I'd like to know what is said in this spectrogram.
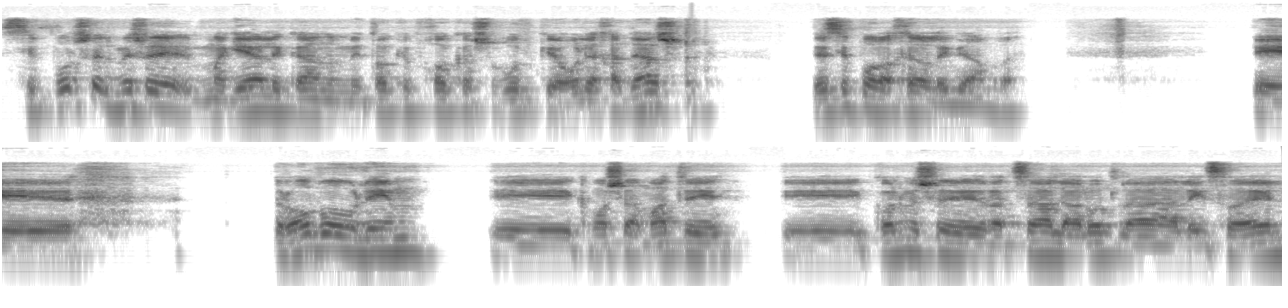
סיפור של מי שמגיע לכאן מתוקף חוק השבות כעולה חדש, זה סיפור אחר לגמרי. רוב העולים, כמו שאמרתי, כל מי שרצה לעלות לישראל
